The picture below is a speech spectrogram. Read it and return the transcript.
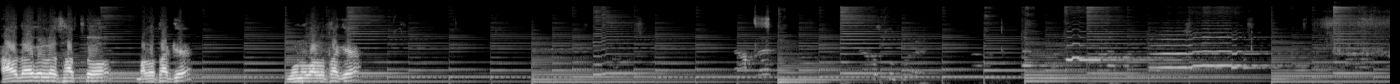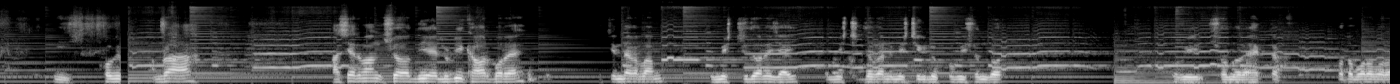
খাওয়া দাওয়া করলে স্বাস্থ্য ভালো থাকে মনও ভালো থাকে। আমরা হাঁসের মাংস দিয়ে লুটি খাওয়ার পরে চিন্তা করলাম মিষ্টির দোকানে যাই। মিষ্টির দোকানে মিষ্টিগুলো খুবই সুন্দর খুবই সুন্দর একটা, কত বড় বড়।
